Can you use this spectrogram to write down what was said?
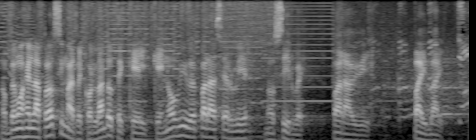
Nos vemos en la próxima, recordándote que el que no vive para servir, no sirve para vivir. Bye bye.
